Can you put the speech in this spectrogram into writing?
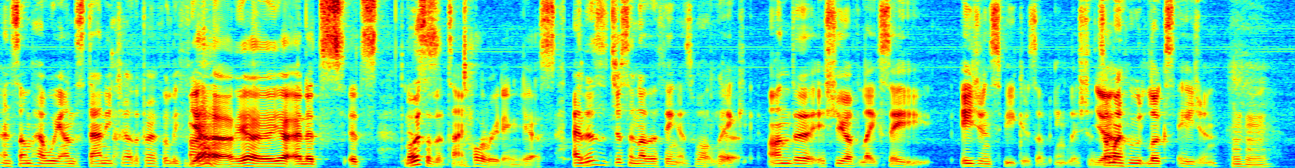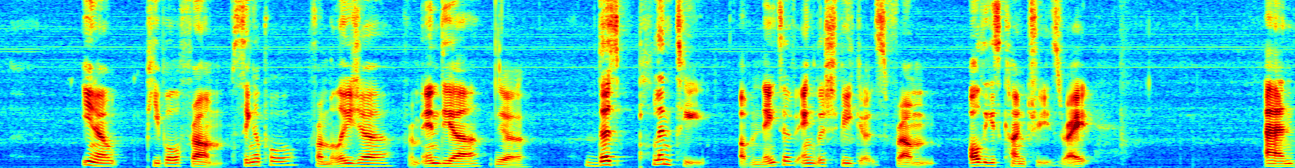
And somehow we understand each other perfectly fine. yeah yeah yeah yeah and it's it's Most of the time. tolerating yes And this is just another thing as well. Yeah. Like on the issue of like say Asian speakers of English, Yeah. someone who looks Asian. mm-hmm. You know, people from Singapore, from Malaysia, from India. yeah There's plenty of native English speakers from all these countries, right? And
